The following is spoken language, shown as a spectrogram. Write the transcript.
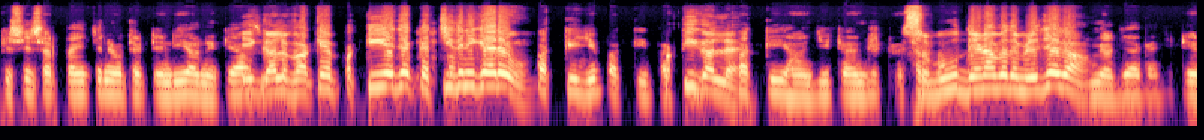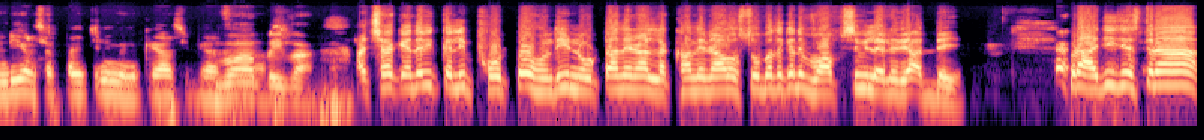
ਕਿਸੇ ਸਰਪੰਚ ਨੇ ਉੱਥੇ ਟਿੰਡੀਵਾਲ ਨੇ ਕਿਹਾ ਇਹ ਗੱਲ ਵਾਕਿਆ ਪੱਕੀ ਹੈ ਜਾਂ ਕੱਚੀ ਤੇ ਨਹੀਂ ਕਹਿ ਰਹੇ ਹੋ? ਪੱਕੀ ਜੀ ਪੱਕੀ ਪੱਕੀ। ਗੱਲ ਹੈ। ਪੱਕੀ ਹਾਂਜੀ ਟੈਂਡਰ ਸਬੂਤ ਦੇਣਾ ਵਾ ਤਾਂ ਮਿਲ ਜਾਏਗਾ? ਮਿਲ ਜਾਏਗਾ ਜੀ। ਟਿੰਡੀਵਾਲ ਸਰਪੰਚ ਨੇ ਮੈਨੂੰ ਕਿਹਾ ਸੀ ਵਾਹ ਬਈ ਵਾਹ। ਅੱਛਾ ਕਹਿੰਦੇ ਵੀ ਕੱਲੀ ਫੋਟੋ ਹੁੰਦੀ ਨੋਟਾਂ ਦੇ ਨਾਲ ਲੱਖਾਂ ਦੇ ਨਾਲ ਉਸ ਤੋਂ ਬਾਅਦ ਕਹਿੰਦੇ ਵਾਪਸ ਵੀ ਲੈਣੇ ਦੇ ਅੱਧੇ। ਭਰਾ ਜੀ ਜਿਸ ਤਰ੍ਹਾਂ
